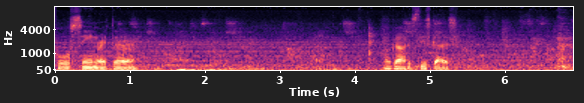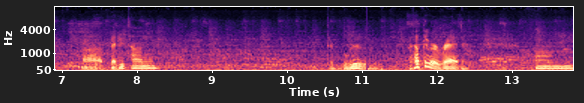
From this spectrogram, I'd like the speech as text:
cool scene right there. Oh god, it's these guys. Uh, Berutan. They're blue. I thought they were red. Um,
